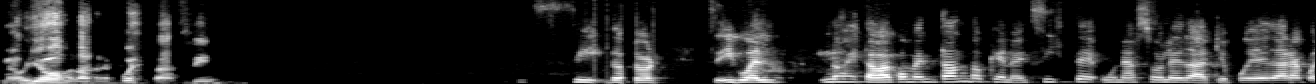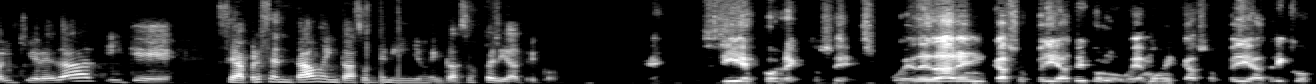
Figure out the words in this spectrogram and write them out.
¿Me, oyó la respuesta? Sí. Sí, doctor. Sí, igual nos estaba comentando que no existe una sola edad, que puede dar a cualquier edad y que se ha presentado en casos de niños, en casos pediátricos. Sí, es correcto. Se puede dar en casos pediátricos, lo vemos en casos pediátricos,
